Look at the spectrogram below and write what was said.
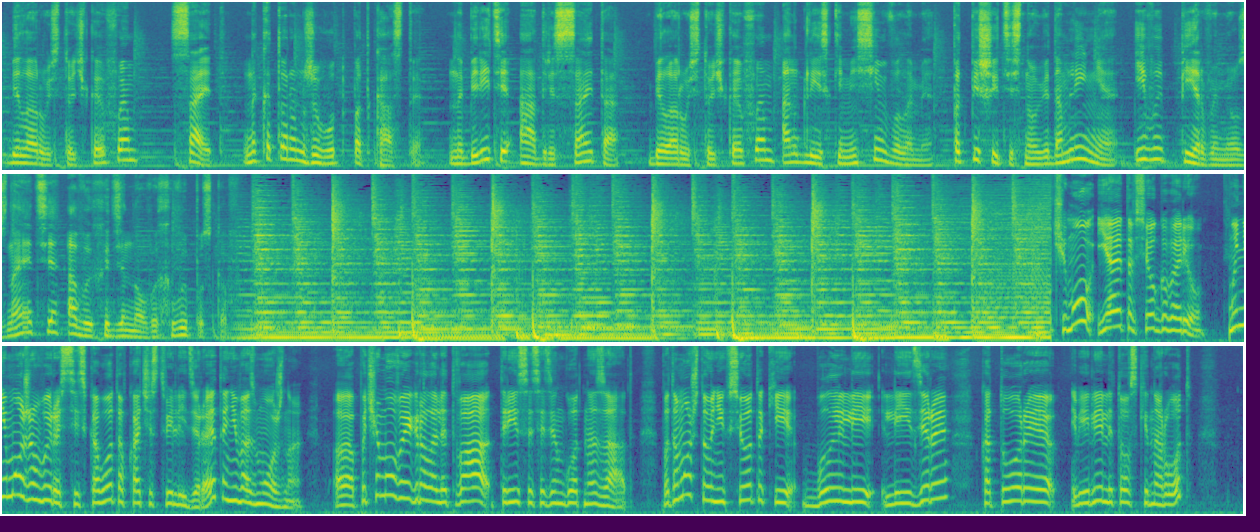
Беларусь.фм – сайт, на котором живут подкасты. Наберите адрес сайта – беларусь.фм английскими символами. Подпишитесь на уведомления, и вы первыми узнаете о выходе новых выпусков. Чему я это все говорю? Мы не можем вырастить кого-то в качестве лидера. Это невозможно. А почему выиграла Литва 31 год назад? Потому что у них все-таки были лидеры, которые вели литовский народ,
